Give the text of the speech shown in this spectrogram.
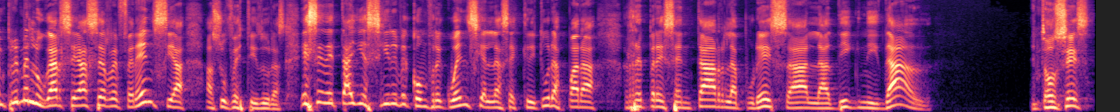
En primer lugar, se hace referencia a sus vestiduras. Ese detalle sirve con frecuencia en las escrituras para representar la pureza, la dignidad. Entonces,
